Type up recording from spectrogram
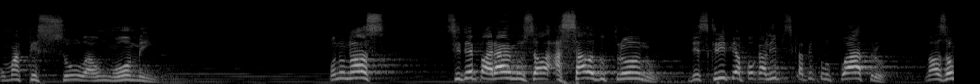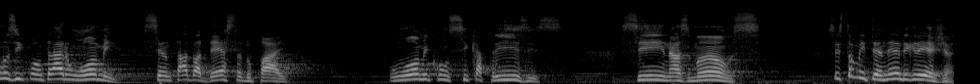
uma pessoa, um homem. Quando nós se depararmos a sala do trono, descrita em Apocalipse capítulo 4, nós vamos encontrar um homem sentado à destra do Pai, um homem com cicatrizes, sim, nas mãos. Vocês estão me entendendo, igreja?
